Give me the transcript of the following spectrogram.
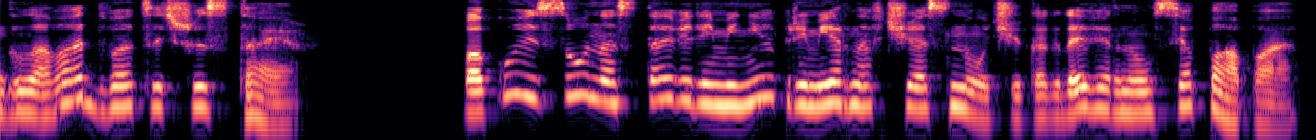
Глава 26. Покой и сон оставили меня примерно в час ночи, когда вернулся папа.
